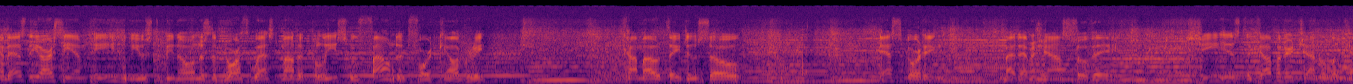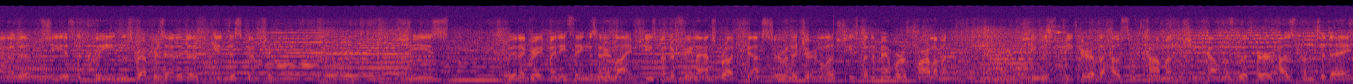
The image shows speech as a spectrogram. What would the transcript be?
And as the RCMP, who used to be known as the Northwest Mounted Police, who founded Fort Calgary, come out, they do so escorting Madame Jeanne Sauvé. She is the Governor General of Canada. She is the Queen's representative in this country. She's been a great many things in her life. She's been a freelance broadcaster and a journalist. She's been a member of Parliament. She was Speaker of the House of Commons. She comes with her husband today.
